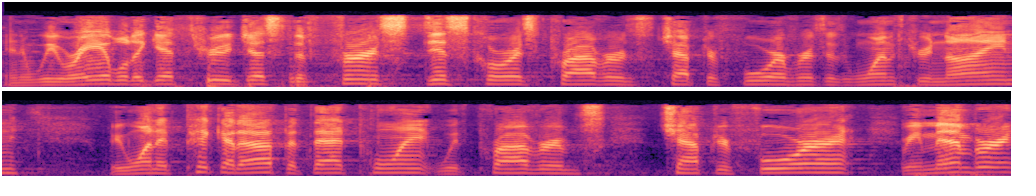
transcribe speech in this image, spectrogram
And we were able to get through just the first discourse, Proverbs chapter 4, verses 1 through 9. We want to pick it up at that point with Proverbs chapter 4. Remember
